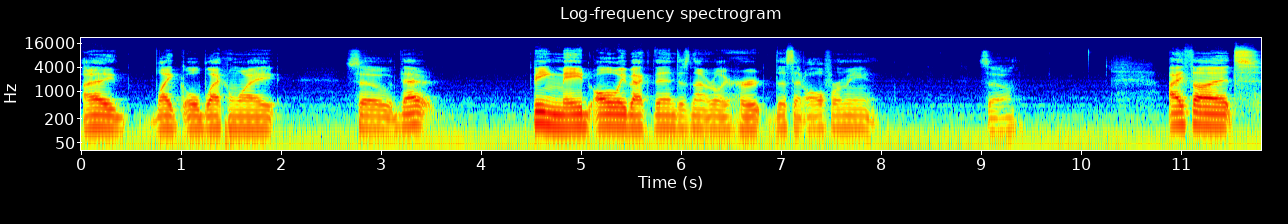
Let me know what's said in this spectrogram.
I like old black and white. So that being made all the way back then does not really hurt this at all for me. So I thought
